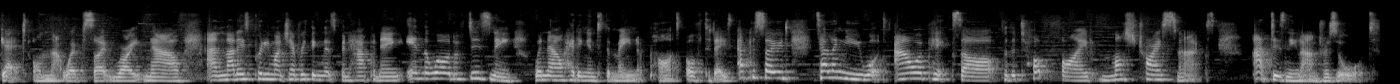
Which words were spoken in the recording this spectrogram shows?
get on that website right now. And that is pretty much everything that's been happening in the world of Disney. We're now heading into the main part of today's episode, telling you what our picks are for the top five must try snacks at Disneyland Resort.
